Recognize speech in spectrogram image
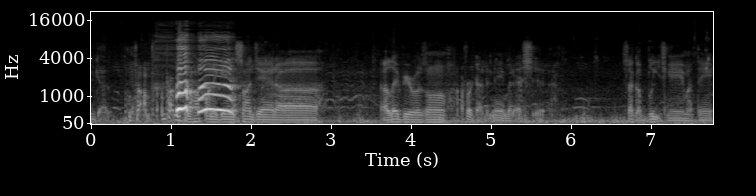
You got it. I'm, I'm probably gonna hop on again. Sanjay and uh, Olivia was on. I forgot the name of that shit. It's like a bleach game, I think.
